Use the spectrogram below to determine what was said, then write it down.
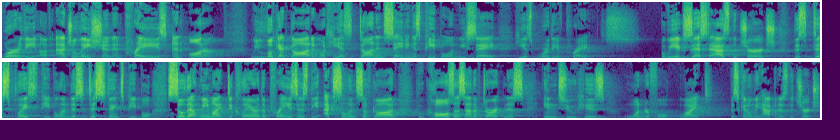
worthy of adulation and praise and honor. We look at God and what He has done in saving His people, and we say, He is worthy of praise. But we exist as the church, this displaced people and this distinct people, so that we might declare the praises, the excellence of God who calls us out of darkness into his wonderful light. This can only happen as the church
